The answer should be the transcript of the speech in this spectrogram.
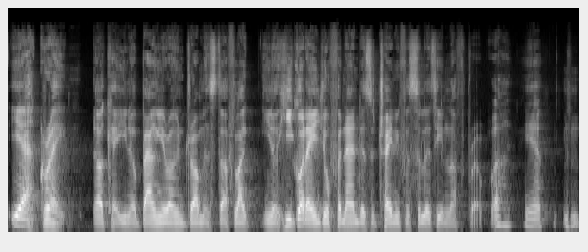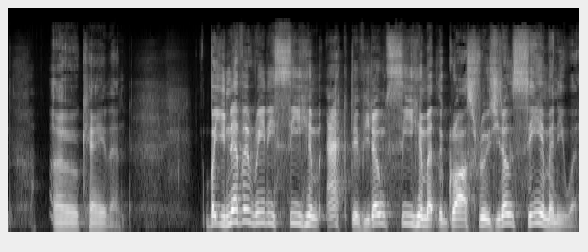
Yeah, great. Okay, you know, bang your own drum and stuff. Like, you know, he got Angel Fernandez a training facility in Loughborough. Well, yeah. okay, then. But you never really see him active. You don't see him at the grassroots. You don't see him anywhere.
